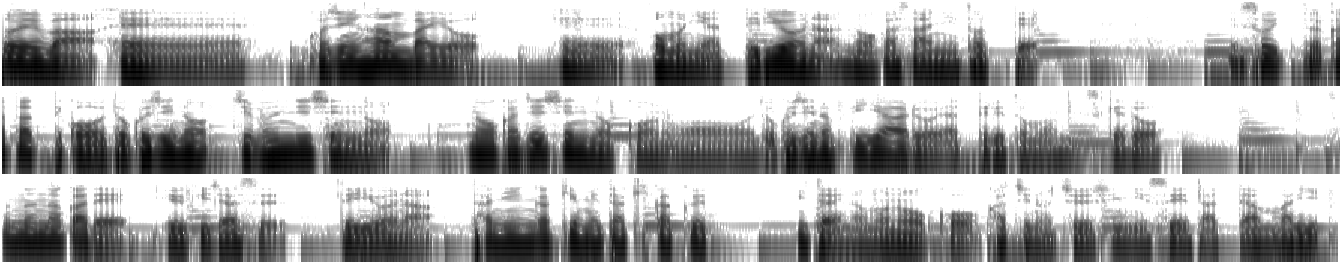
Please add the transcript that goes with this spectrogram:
例えば、えー、個人販売を、えー、主にやってるような農家さんにとってそういった方ってこう独自の自分自身の農家自身のこの独自の PR をやってると思うんですけどそんな中で有機ジャスっていうような他人が決めた企画みたいなものをこう価値の中心に据えたってあんまり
